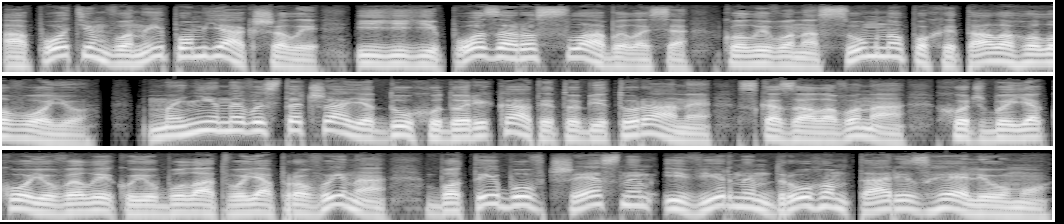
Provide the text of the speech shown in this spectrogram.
а потім вони пом'якшали, і її поза розслабилася, коли вона сумно похитала головою. Мені не вистачає духу дорікати тобі, Туране, сказала вона, хоч би якою великою була твоя провина, бо ти був чесним і вірним другом Тарі з Геліуму.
